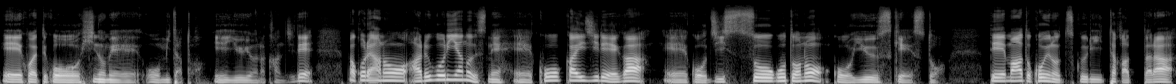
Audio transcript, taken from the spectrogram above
えー、こうやってこう、日の目を見たというような感じで、まあ、これあの、 Algolia のですね、えー、公開事例が、えー、こう、実装ごとの、こう、ユースケースと、で、まあ、あとこういうのを作りたかったら、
